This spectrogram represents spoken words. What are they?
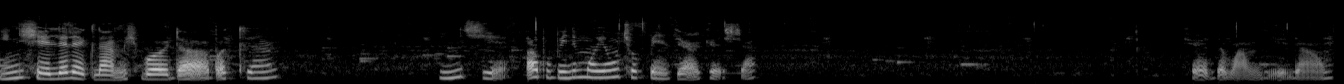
Yeni şeyler eklenmiş bu arada. Bakın. Yeni şey. Aa, bu benim boyama çok benziyor arkadaşlar. Şöyle devam diyelim.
